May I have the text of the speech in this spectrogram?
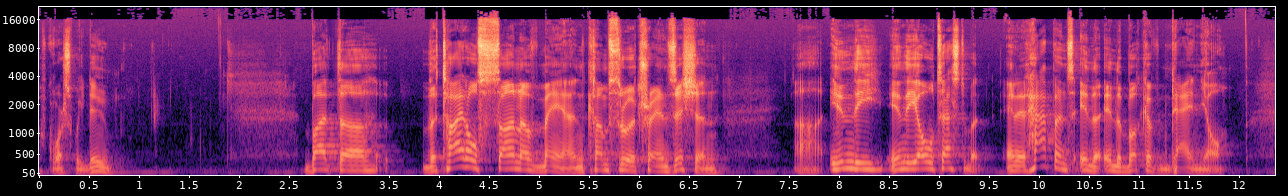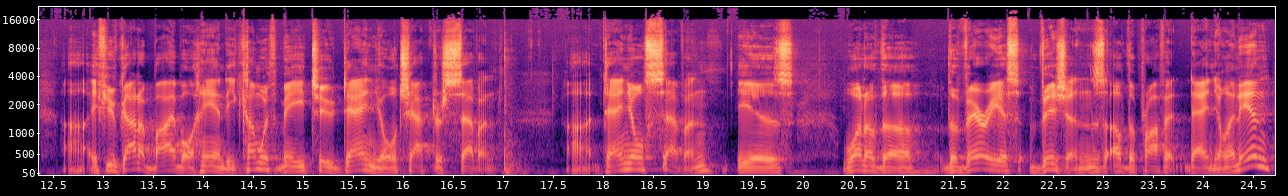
of course, we do. But the, the title Son of Man comes through a transition uh, in, the, in the Old Testament, and it happens in the, in the book of Daniel. Uh, if you've got a Bible handy, come with me to Daniel chapter 7. Uh, Daniel 7 is one of the, the various visions of the prophet Daniel. And in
